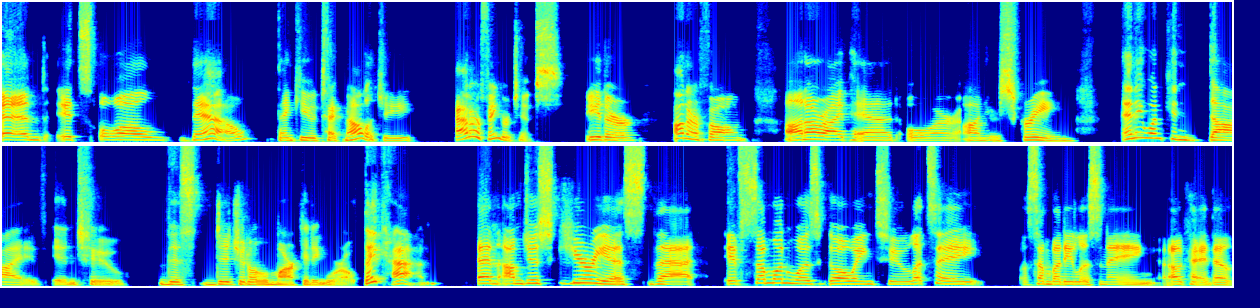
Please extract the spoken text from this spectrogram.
And it's all now, thank you, technology, at our fingertips, either on our phone, on our iPad, or on your screen. Anyone can dive into this digital marketing world. They can. And I'm just mm-hmm. curious that if someone was going to, let's say, somebody listening, okay, they'll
